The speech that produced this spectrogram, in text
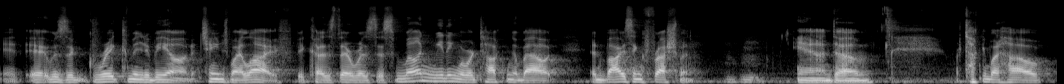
It, it was a great committee to be on. It changed my life because there was this one meeting where we're talking about advising freshmen. And um, we're talking about how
